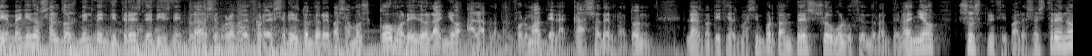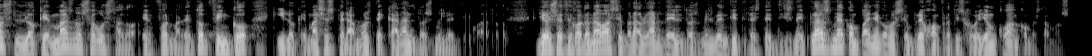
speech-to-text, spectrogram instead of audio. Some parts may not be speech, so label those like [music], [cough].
Bienvenidos al 2023 de Disney Plus, el programa de fuera de series donde repasamos cómo le ha ido el año a la plataforma de la Casa del Ratón. Las noticias más importantes, su evolución durante el año, sus principales estrenos, lo que más nos ha gustado en forma de top 5 y lo que más esperamos de cara al 2024. Yo soy CJ Navas y para hablar del 2023 de Disney Plus me acompaña como siempre Juan Francisco Bellón. Juan, ¿cómo estamos?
